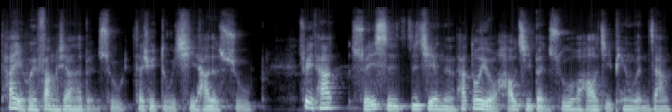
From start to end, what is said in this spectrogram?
他也会放下那本书，再去读其他的书。”所以他随时之间呢，他都有好几本书或好几篇文章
